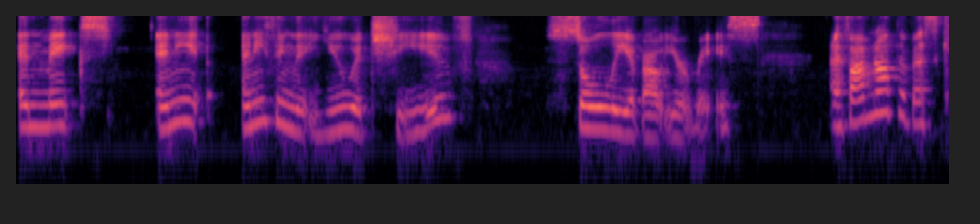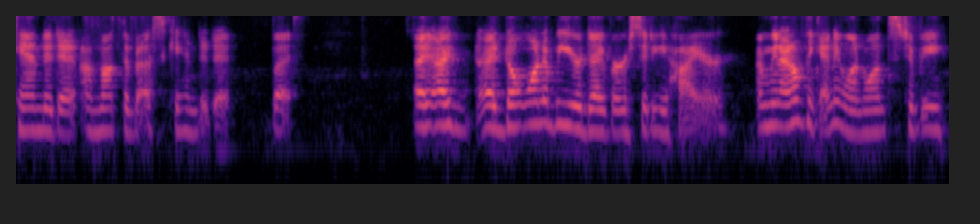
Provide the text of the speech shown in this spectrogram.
and makes any anything that you achieve solely about your race. If I'm not the best candidate, I'm not the best candidate. But I I, I don't want to be your diversity hire. I mean, I don't think anyone wants to be.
